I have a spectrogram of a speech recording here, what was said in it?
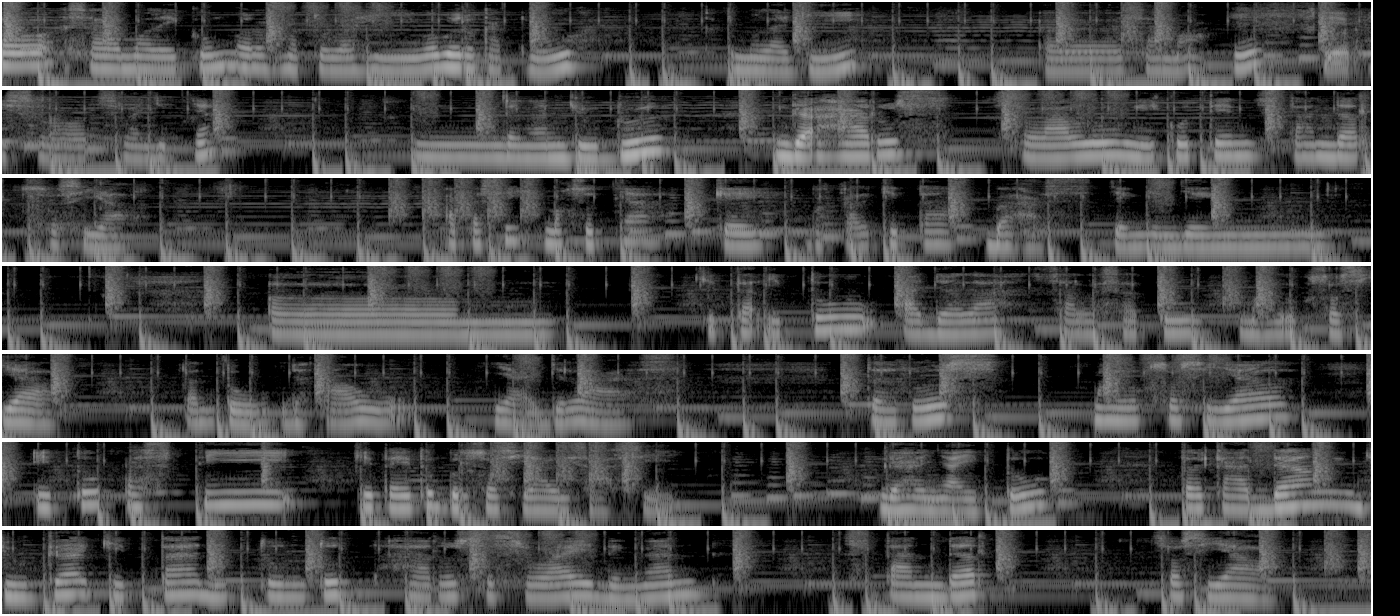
Halo, Assalamualaikum warahmatullahi wabarakatuh. Ketemu lagi uh, sama aku di episode selanjutnya. Hmm, Dengan judul Nggak harus selalu ngikutin standar sosial. Apa sih maksudnya? Oke, bakal kita bahas. Jeng jeng jeng um, Kita itu adalah salah satu makhluk sosial. Tentu udah tahu ya jelas. Terus makhluk sosial itu pasti kita itu bersosialisasi. Gak hanya itu terkadang juga kita dituntut harus sesuai dengan standar sosial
